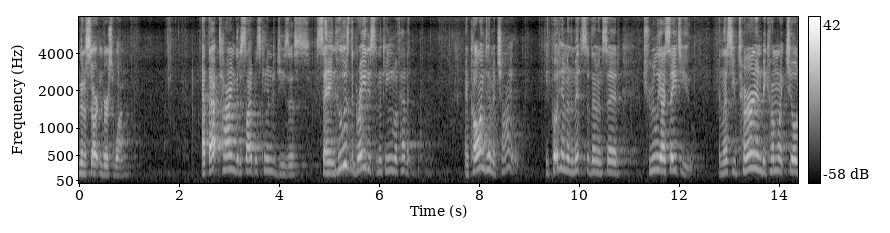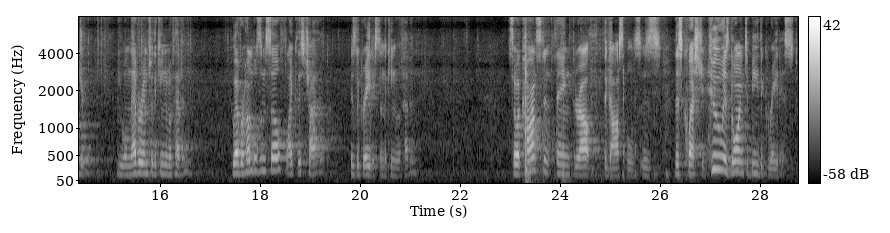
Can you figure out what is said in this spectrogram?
I'm going to start in verse 1. At that time, the disciples came to Jesus, saying, Who is the greatest in the kingdom of heaven? And calling to him a child, he put him in the midst of them and said, Truly I say to you, unless you turn and become like children, you will never enter the kingdom of heaven. Whoever humbles himself like this child is the greatest in the kingdom of heaven. So, a constant thing throughout the Gospels is this question who is going to be the greatest?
